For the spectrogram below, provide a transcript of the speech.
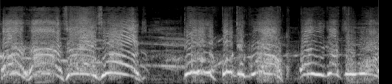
Hey, hands, hands, hands! Get on the fucking ground! Hey, you got two more! Two more!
